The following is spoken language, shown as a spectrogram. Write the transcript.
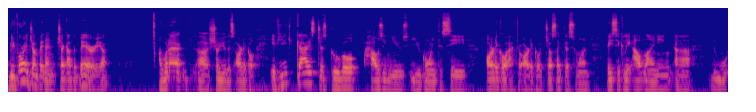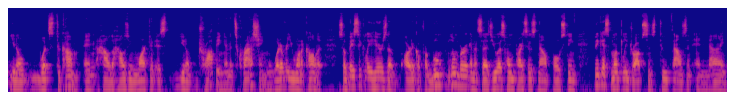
before I jump in and check out the Bay Area, I want to uh, show you this article. If you guys just Google housing news, you're going to see article after article, just like this one, basically outlining uh, you know what's to come and how the housing market is you know dropping and it's crashing whatever you want to call it. So basically here's the article from bloomberg and it says us home prices now posting biggest monthly drop since 2009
